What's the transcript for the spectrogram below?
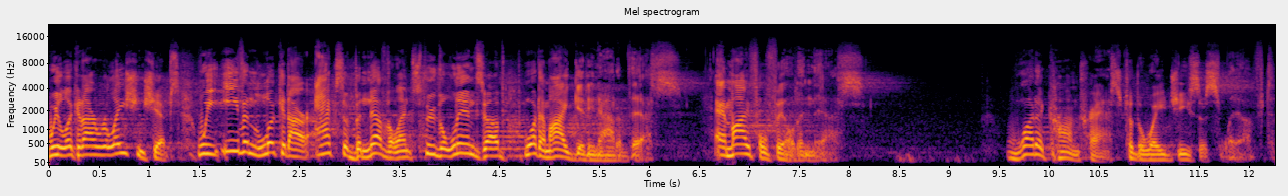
we look at our relationships, we even look at our acts of benevolence through the lens of what am I getting out of this? Am I fulfilled in this? What a contrast to the way Jesus lived.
